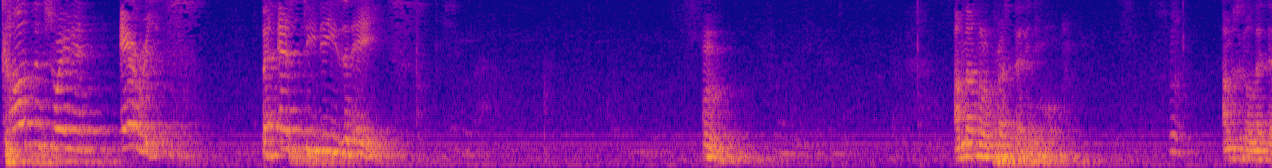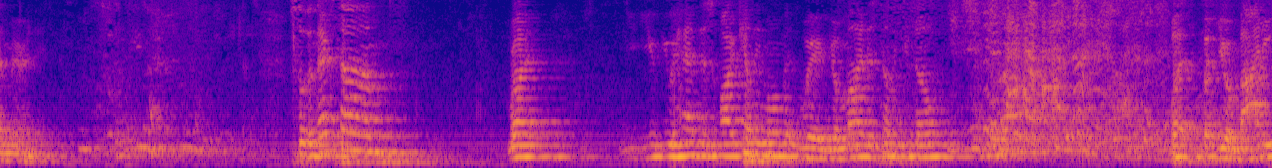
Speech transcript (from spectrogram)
concentrated areas for STDs and AIDS. Hmm. I'm not going to press that anymore. I'm just to let that marinate. So the next time, right, you, you have this R. Kelly moment where your mind is telling you no, but but your body.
